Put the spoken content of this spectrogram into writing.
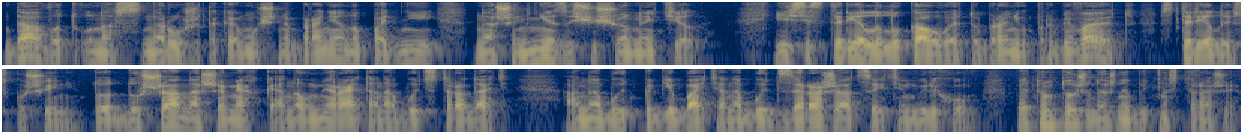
Да, вот у нас снаружи такая мощная броня, но под ней наше незащищенное тело. Если стрелы лукавого эту броню пробивают, стрелы искушений, то душа наша мягкая, она умирает, она будет страдать, она будет погибать, она будет заражаться этим грехом. Поэтому тоже должны быть настороже.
